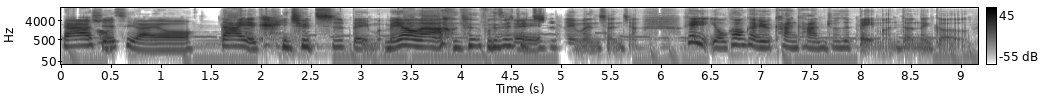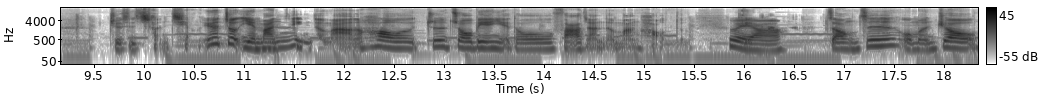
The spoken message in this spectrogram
大家要学起来哦！大家也可以去吃北门，没有啦，不是去吃北门城墙，可以有空可以去看看，就是北门的那个就是城墙，因为就也蛮近的嘛，嗯、然后就是周边也都发展的蛮好的。对啊，总之我们就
